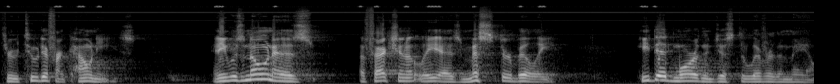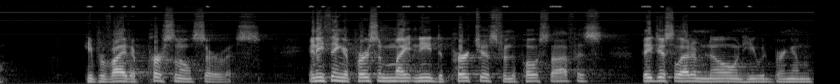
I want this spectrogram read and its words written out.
through two different counties. And he was known as, affectionately, as Mr. Billy. He did more than just deliver the mail, he provided personal service. Anything a person might need to purchase from the post office, they just let him know and he would bring them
